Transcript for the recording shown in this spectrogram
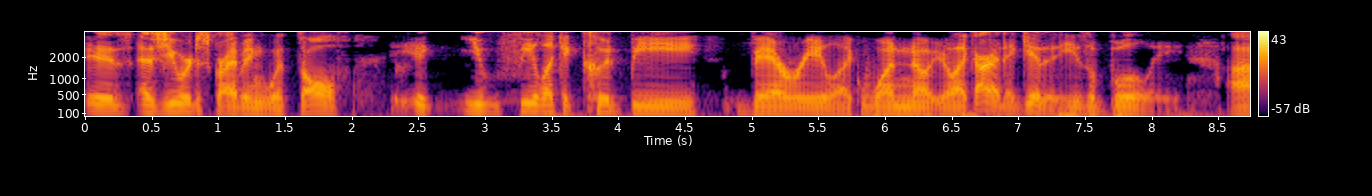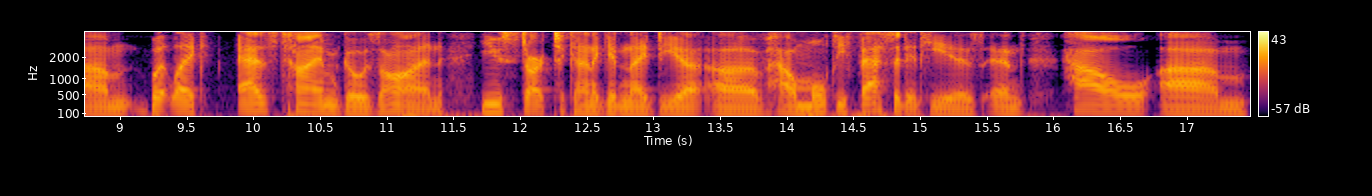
is as you were describing with Dolph, it, you feel like it could be very like one note. You're like, all right, I get it. He's a bully. Um, but like as time goes on, you start to kind of get an idea of how multifaceted he is and how um,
